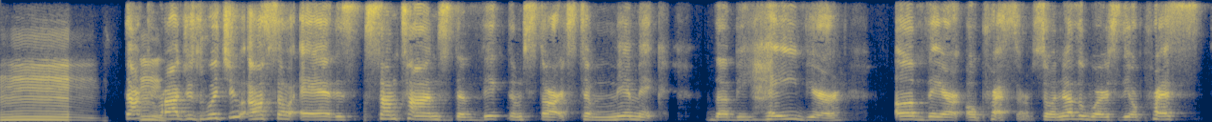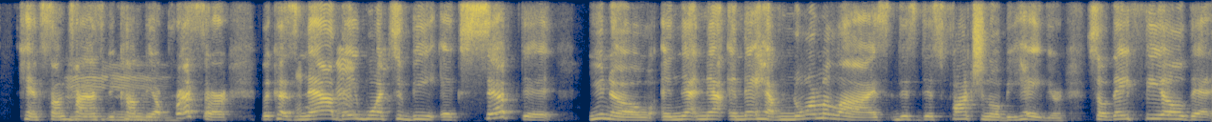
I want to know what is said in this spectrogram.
Mm. Dr. Mm. Rogers, would you also add is sometimes the victim starts to mimic the behavior of their oppressor. So, in other words, the oppressed can sometimes mm. become the mm. oppressor because now they want to be accepted you know and that now and they have normalized this dysfunctional behavior so they feel that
